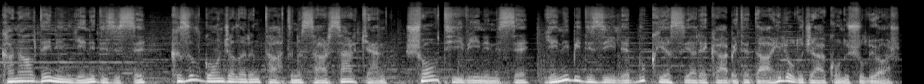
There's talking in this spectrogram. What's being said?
Kanal D'nin yeni dizisi Kızıl Goncaların tahtını sarsarken Show TV'nin ise yeni bir diziyle bu kıyasıya rekabete dahil olacağı konuşuluyor.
